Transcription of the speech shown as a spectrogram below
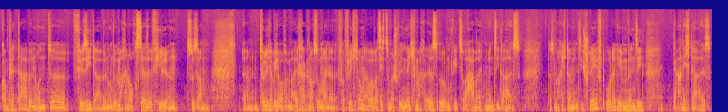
komplett da bin und äh, für sie da bin. Und wir machen auch sehr, sehr viel dann zusammen. Ähm, natürlich habe ich auch im Alltag noch so meine Verpflichtungen, aber was ich zum Beispiel nicht mache, ist irgendwie zu arbeiten, wenn sie da ist. Das mache ich dann, wenn sie schläft oder eben, wenn sie gar nicht da ist.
